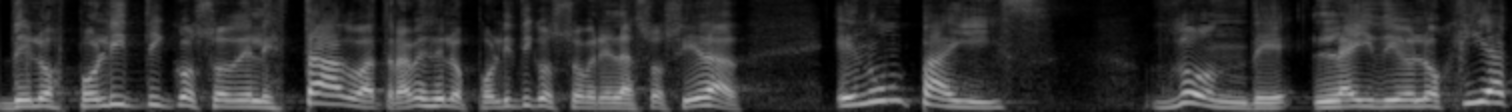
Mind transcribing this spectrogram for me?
de los políticos o del Estado a través de los políticos sobre la sociedad? En un país donde la ideología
